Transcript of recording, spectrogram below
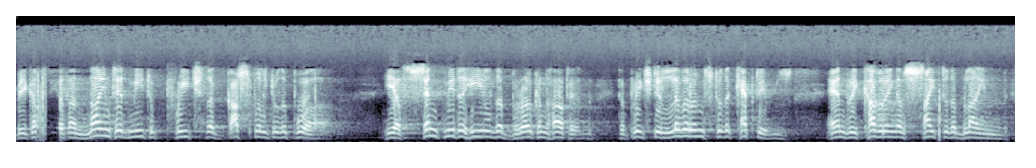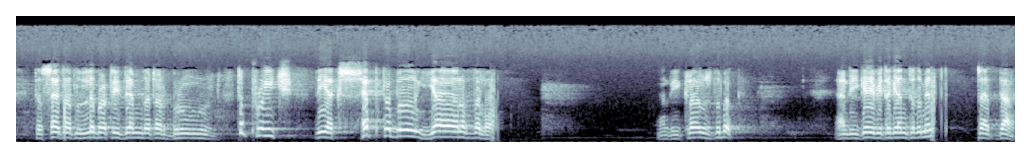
because he hath anointed me to preach the gospel to the poor. He hath sent me to heal the broken-hearted, to preach deliverance to the captives, and recovering of sight to the blind, to set at liberty them that are bruised, to preach the acceptable year of the Lord. And he closed the book. And he gave it again to the minister, sat down.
